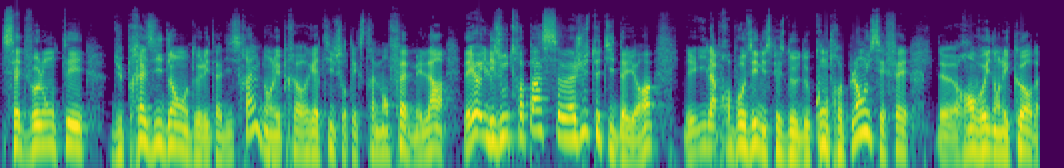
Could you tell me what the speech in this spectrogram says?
cette volonté du président de l'État d'Israël, dont les prérogatives sont extrêmement faibles, mais là, d'ailleurs, il les outrepasse euh, à juste titre d'ailleurs. Hein. Il a proposé une espèce de, contre-plan, il s'est fait euh, renvoyer dans les cordes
